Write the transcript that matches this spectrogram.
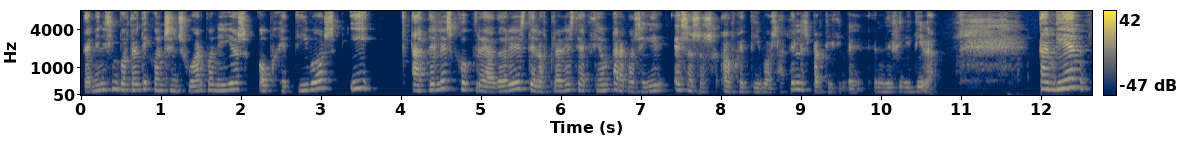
También es importante consensuar con ellos objetivos y hacerles co-creadores de los planes de acción para conseguir esos objetivos, hacerles partícipes, en definitiva. También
